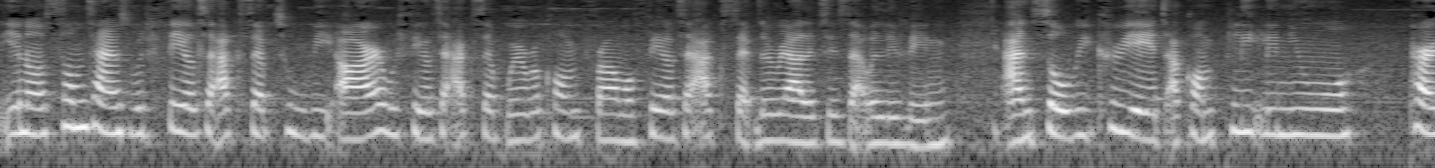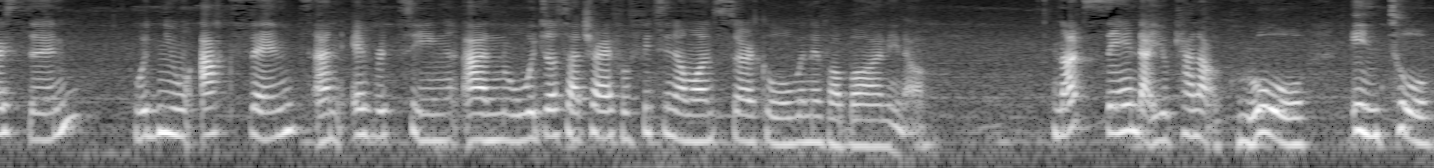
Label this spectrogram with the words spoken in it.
you know, sometimes we fail to accept who we are, we fail to accept where we come from, we fail to accept the realities that we live in. And so we create a completely new person with new accents and everything, and we just are trying to fit in a one circle we never born, you know. Not saying that you cannot grow into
